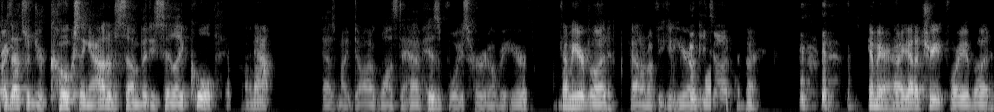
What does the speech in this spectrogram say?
because right. that's what you're coaxing out of somebody say like cool now as my dog wants to have his voice heard over here come here bud i don't know if you can hear him come here i got a treat for you bud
